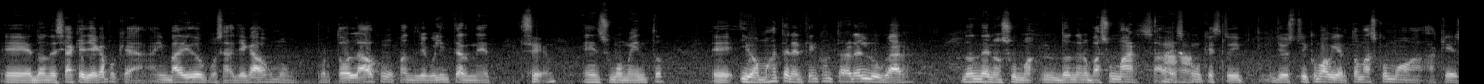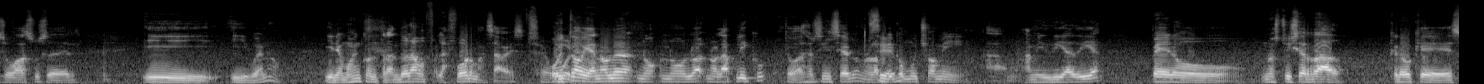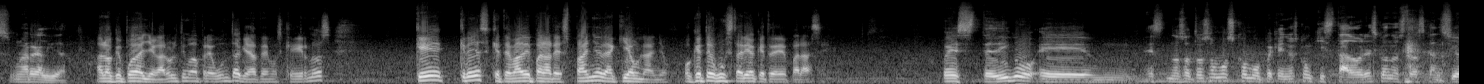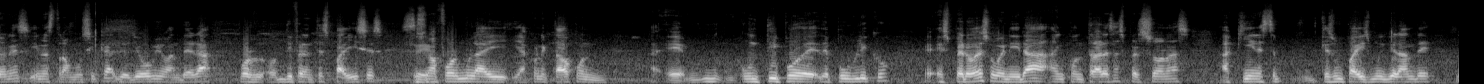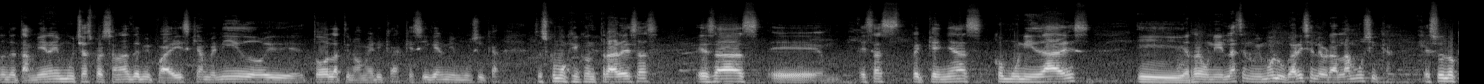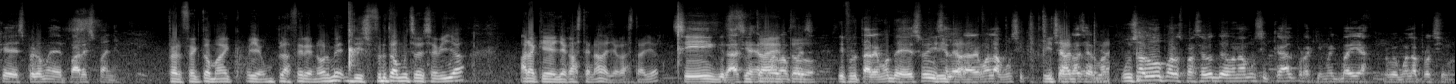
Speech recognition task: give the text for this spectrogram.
eh, donde sea que llega, porque ha invadido, pues ha llegado como por todo lado, como cuando llegó el internet Sí. en su momento, eh, y vamos a tener que encontrar el lugar donde nos, suma- donde nos va a sumar, ¿sabes? Ajá. Como que estoy, yo estoy como abierto más como a, a que eso va a suceder, y, y bueno, iremos encontrando la, la forma, ¿sabes? Seguro. Hoy todavía no, la- no, no, no la aplico, te voy a ser sincero, no la Sí. aplico mucho a mi, a, a mi día a día, pero no estoy cerrado, creo que es una realidad. A lo que pueda llegar. Última pregunta, que ya tenemos que irnos. ¿Qué crees que te va a deparar España de aquí a un año? ¿O qué te gustaría que te deparase? Pues te digo, eh, es- nosotros somos como pequeños conquistadores con nuestras canciones y nuestra música. Yo llevo mi bandera por diferentes países. Sí. Es una fórmula y, y ha conectado con eh, un- tipo de, de público. Eh, espero eso, venir a, a encontrar esas personas aquí en este, que es un país muy grande, donde también hay muchas personas de mi país que han venido y de toda Latinoamérica que siguen mi música. Entonces como que encontrar esas, esas, eh, esas pequeñas comunidades y reunirlas en un mismo lugar y celebrar la música. Eso es lo que espero me depara España. Perfecto, Mike. Oye, un placer enorme. Disfruta mucho de Sevilla. Ahora que llegaste nada, llegaste ayer. Sí, gracias Disfruta de hermano. Pues, disfrutaremos de eso y, Y celebraremos la música. Y Muchas gracias hermano. Un saludo para los parceros de Ona Musical, por aquí Mike Bahía. Nos vemos la próxima.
